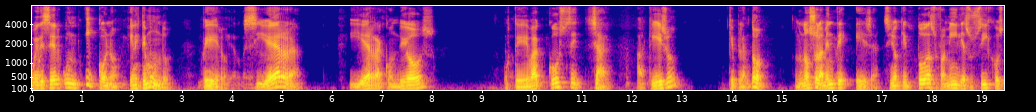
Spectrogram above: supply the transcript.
puede ser un ícono en este mundo, pero si erra y erra con Dios, usted va a cosechar aquello que plantó. No solamente ella, sino que toda su familia, sus hijos,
